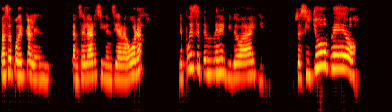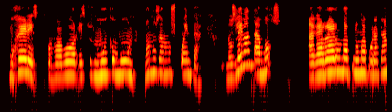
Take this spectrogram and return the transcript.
Vas a poder cancelar, silenciar ahora. Le puedes detener el video a alguien. O sea, si yo veo, mujeres, por favor, esto es muy común, no nos damos cuenta. Nos levantamos agarrar una pluma por acá.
